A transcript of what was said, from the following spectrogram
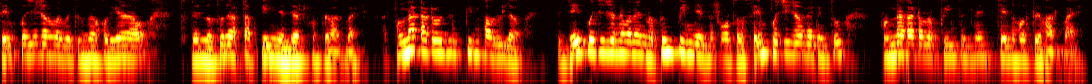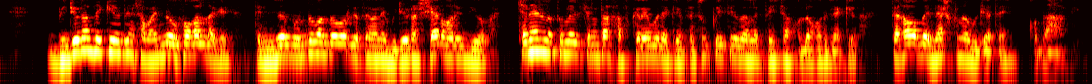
সেম পজিশন ভাবে তোমরা করিয়া যাও তোমাদের নতুন একটা পিন জেনারেট করতে পারবে। আর ফোনা কাটার দিন পিন ফাউরিলাও যেই পজিশনে মানে নতুন পিন জেনারেট করছ সেম পজিশনে কিন্তু ফোনা কাটার পিন তুমি চেঞ্জ করতে পারবে। ভিডিওটা দেখে যদি সামান্য উপকার লাগে, তো নিজের বন্ধু বান্ধবের কাছে মানে ভিডিওটা শেয়ার করে দিও চ্যানেল নতুন হলে চ্যানেলটা সাবস্ক্রাইব করে রাখিও ফেসবুক পেজে তাহলে পেজটা ফলো করে রাখিও দেখা হবে নেক্সট কোনো ভিডিওতে। কথা হাফিজ।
